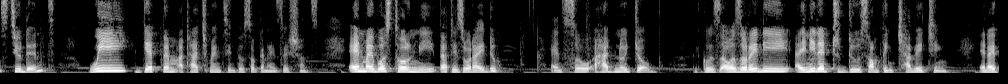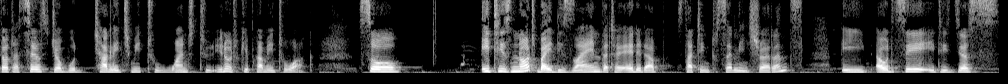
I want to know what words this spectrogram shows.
students, we get them attachments in those organizations. And my boss told me that is what I do, and so I had no job because I was already I needed to do something challenging and I thought a sales job would challenge me to want to, you know, to keep coming to work. So it is not by design that I ended up starting to sell insurance. It, I would say it is just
